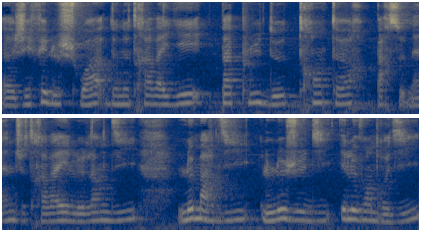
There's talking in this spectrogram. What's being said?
Euh, j'ai fait le choix de ne travailler pas plus de 30 heures par semaine. Je travaille le lundi, le mardi, le jeudi et le vendredi.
